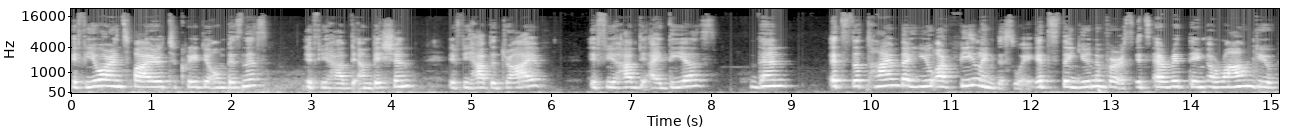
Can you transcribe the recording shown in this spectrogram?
if you are inspired to create your own business, if you have the ambition, if you have the drive, if you have the ideas, then it's the time that you are feeling this way. It's the universe, it's everything around you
